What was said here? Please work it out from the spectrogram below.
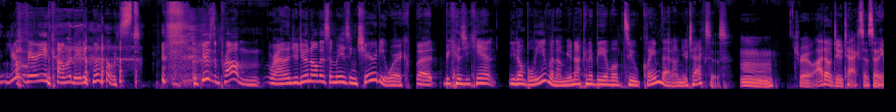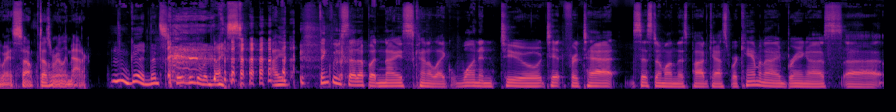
You're a very accommodating host. Here's the problem, Ryland. You're doing all this amazing charity work, but because you can't, you don't believe in them, you're not going to be able to claim that on your taxes. Mm, true. I don't do taxes anyways, so it doesn't really matter. Mm, good. That's great legal advice. I think we've set up a nice kind of like one and two tit for tat system on this podcast where Cam and I bring us uh,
